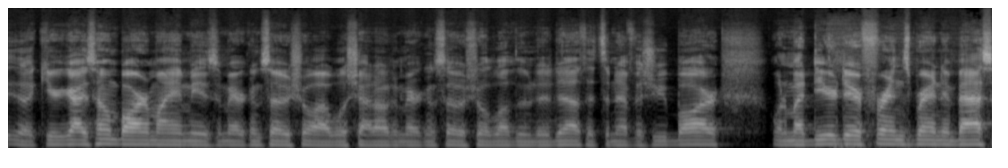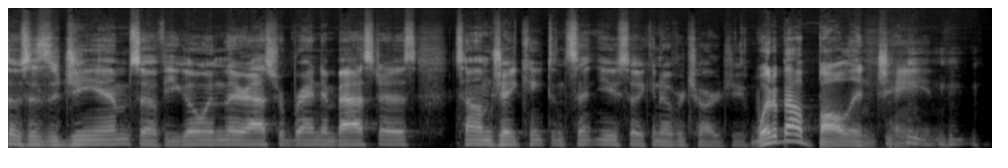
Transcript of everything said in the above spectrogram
like your guys' home bar in Miami is American Social. I will shout out American Social. Love them to death. It's an FSU bar. One of my dear, dear friends, Brandon Bastos, is the GM. So if you go in there, ask for Brandon Bastos, tell him Jay Kinkton sent you so he can overcharge you. What about ball and chain?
